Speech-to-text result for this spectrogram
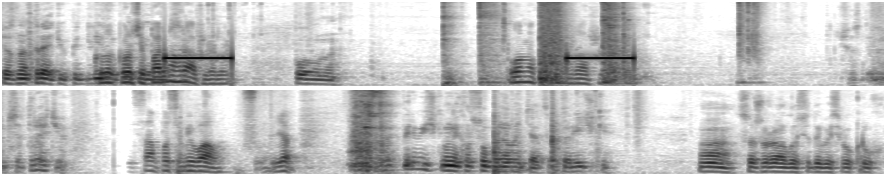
Зараз на третю підлізу. Кор- Коротше, порнографія, бля. Повна. Повна порнографія. Зараз дивимося третю. І сам по собі вал. Я... Первічки в них особо не летять, це вторічки. А, сожрало сюди весь вокруг.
